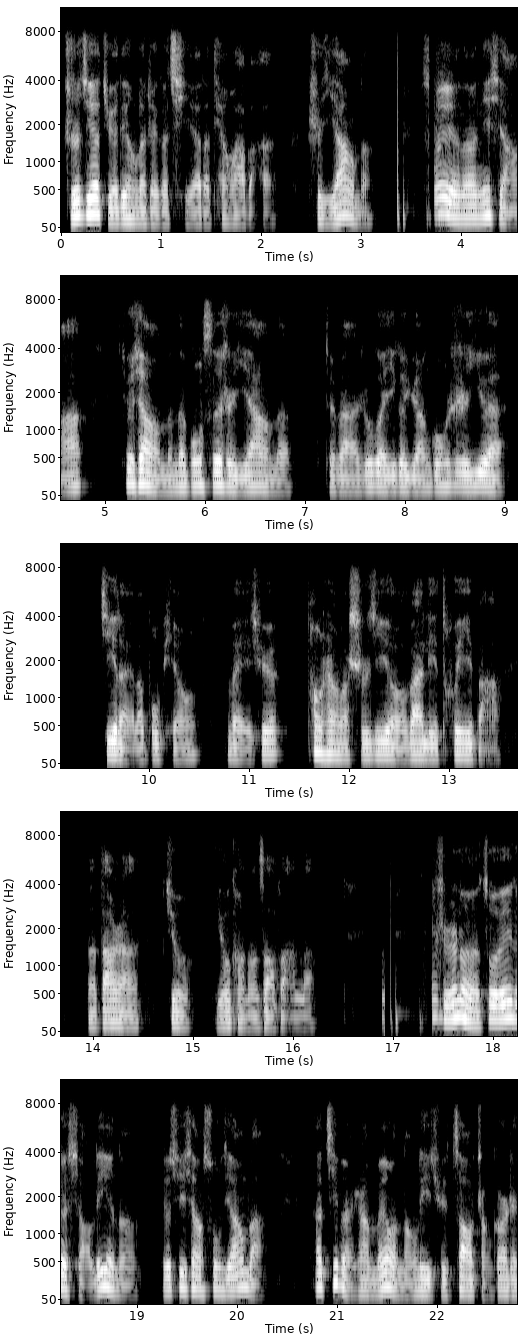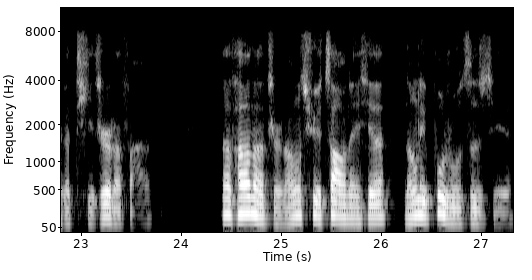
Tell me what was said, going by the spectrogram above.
直接决定了这个企业的天花板，是一样的。所以呢，你想啊，就像我们的公司是一样的，对吧？如果一个员工日月积累了不平、委屈，碰上了时机，有外力推一把，那当然就有可能造反了。其实呢，作为一个小吏呢，尤其像宋江吧，他基本上没有能力去造整个这个体制的反，那他呢，只能去造那些能力不如自己，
